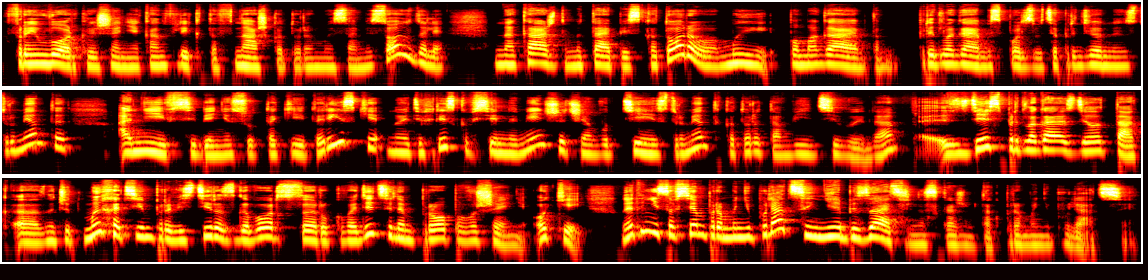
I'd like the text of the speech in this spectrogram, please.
фреймворк решения конфликтов наш, который мы сами создали, на каждом этапе из которого мы помогаем, там, предлагаем использовать определенные инструменты, они в себе несут такие-то риски, но этих рисков сильно меньше, чем вот те инструменты, которые там видите вы, да. Э, здесь предлагаю сделать так, э, значит, Значит, мы хотим провести разговор с руководителем про повышение. Окей. Но это не совсем про манипуляции, не обязательно, скажем так, про манипуляции.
